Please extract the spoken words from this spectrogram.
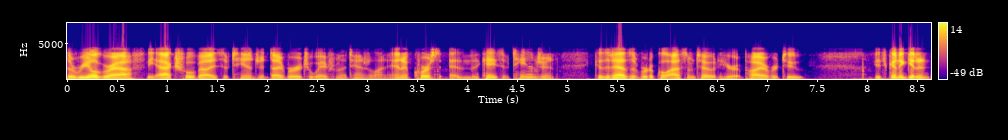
the real graph, the actual values of tangent, diverge away from the tangent line. And of course, in the case of tangent, because it has a vertical asymptote here at pi over 2, it's going to get an,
